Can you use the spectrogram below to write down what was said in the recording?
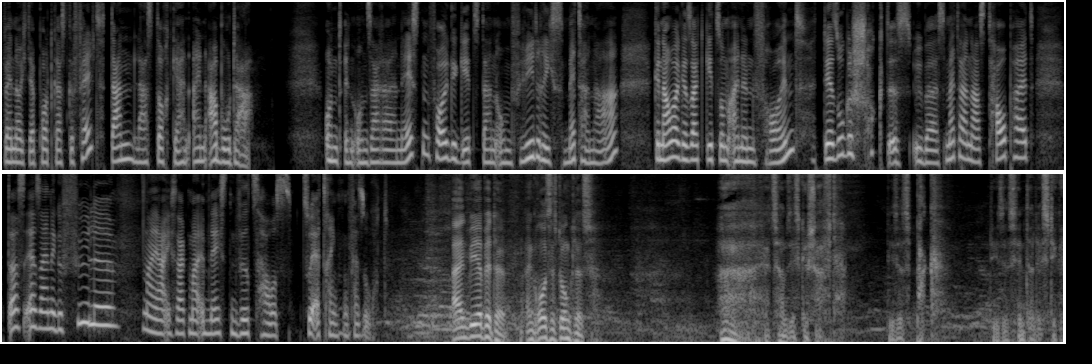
Wenn euch der Podcast gefällt, dann lasst doch gern ein Abo da. Und in unserer nächsten Folge geht es dann um Friedrich Smetana. Genauer gesagt geht es um einen Freund, der so geschockt ist über Smetanas Taubheit, dass er seine Gefühle, naja, ich sag mal, im nächsten Wirtshaus zu ertränken versucht. Ein Bier bitte, ein großes dunkles. Jetzt haben Sie es geschafft. Dieses Pack, dieses Hinterlistige.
